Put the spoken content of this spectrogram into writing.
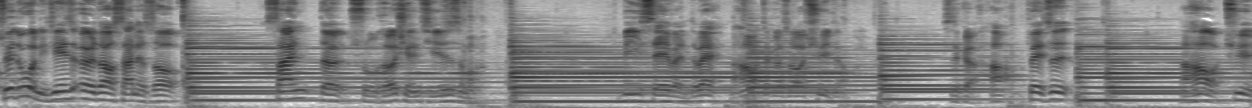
所以如果你今天是二到三的时候。三的属和弦其实是什么？B7，对不对？然后这个时候去的这个好，所以是，然后去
